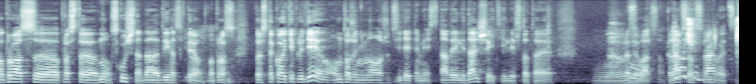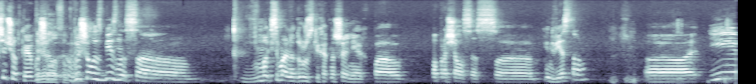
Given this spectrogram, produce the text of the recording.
вопрос э, просто, ну, скучно, да, двигаться вперед. Вопрос, просто такой тип людей, он тоже не может сидеть на месте. Надо или дальше идти, или что-то э, развиваться. Когда Короче, все устраивается. Все четко. Я вышел, вышел из бизнеса в максимально дружеских отношениях, по- попрощался с э, инвестором э, и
